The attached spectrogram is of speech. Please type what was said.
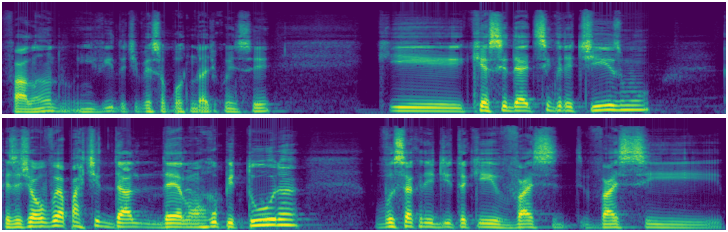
falando em vida, tive essa oportunidade de conhecer, que, que essa ideia de sincretismo, quer dizer, já houve a partir da, dela uma ruptura, você acredita que vai se, vai se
